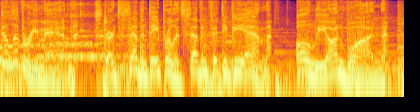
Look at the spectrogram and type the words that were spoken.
Delivery Man starts 7th April at 7:50 p.m. only on 1.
